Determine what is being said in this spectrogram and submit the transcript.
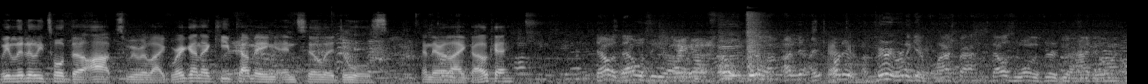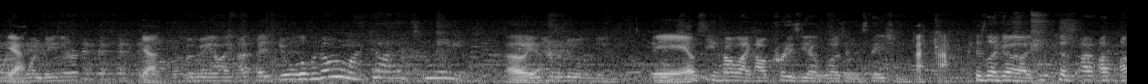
we literally told the ops, we were like, we're gonna keep coming until it duels, and they were like, okay. That was that was the. Uh, I, I, I, hardly- I very rarely get flash passes. That was one of the very few I had. I only only Yeah. had one day there. Yeah. But man, like I, I dueled. I was like, oh my god, that's great. Oh and yeah. Never dueled again. And Yep. You see how like how crazy I was in the station. It's like uh, because I, I, I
